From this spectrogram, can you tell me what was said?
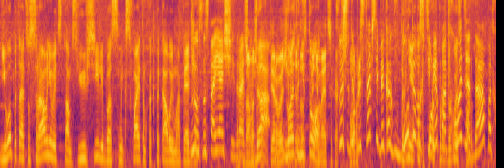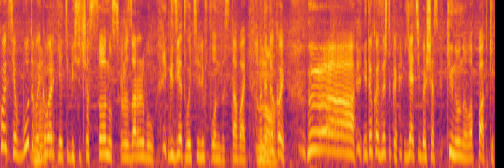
его пытаются сравнивать там с UFC, либо с миксфайтом как таковым, опять же. Ну, с настоящей драчкой. Потому что Да, в первую очередь но это не то. как Слушай, ты спорт. представь себе, как в это Бутовых тебе подходят, да, подходят тебе в Бутово и Мгм. говорят, я тебе сейчас санус разорву, где твой телефон доставай? А Но. ты такой, и такой, знаешь, такой, я тебя сейчас кину на лопатки.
